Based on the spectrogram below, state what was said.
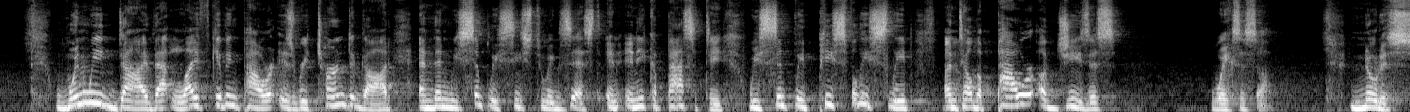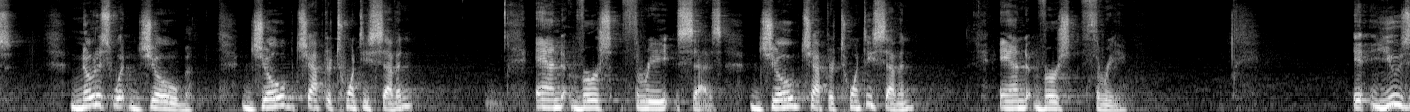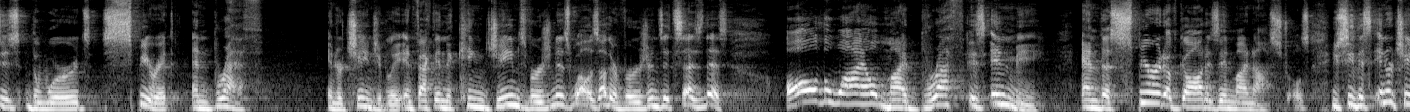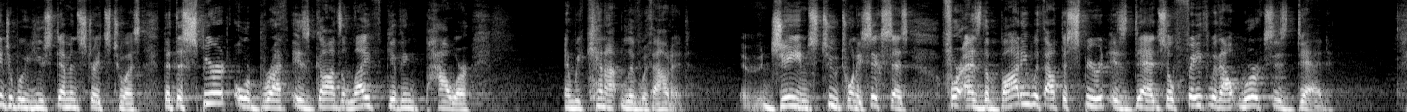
When we die, that life giving power is returned to God, and then we simply cease to exist in any capacity. We simply peacefully sleep until the power of Jesus wakes us up. Notice, notice what Job, Job chapter 27, and verse 3 says. Job chapter 27 and verse 3. It uses the words spirit and breath interchangeably. In fact, in the King James Version, as well as other versions, it says this All the while my breath is in me, and the Spirit of God is in my nostrils. You see, this interchangeable use demonstrates to us that the Spirit or breath is God's life giving power, and we cannot live without it. James 2:26 says, "For as the body without the spirit is dead, so faith without works is dead."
